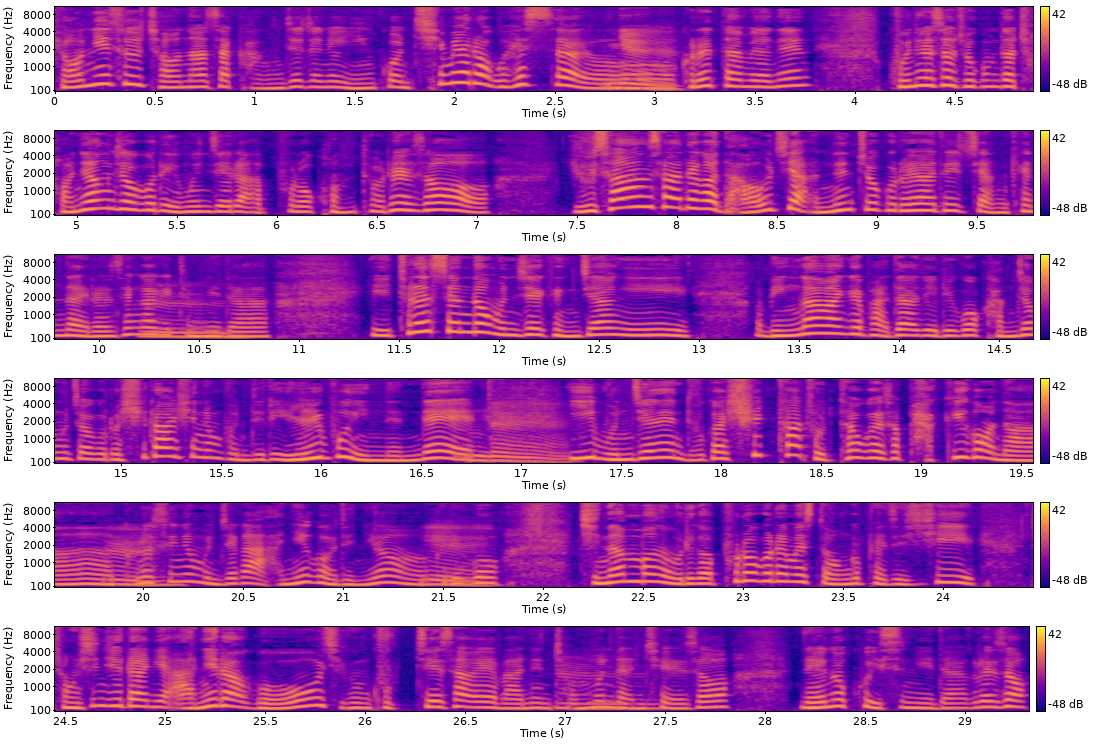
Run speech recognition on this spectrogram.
변희수 전하사 강제전역 인권 침해라고 했어요. 네. 그렇다면은 군에서 조금 더 전향적으로 이 문제를 앞으로 검토를 해서 유사한 사례가 나오지 않는 쪽으로 해야 되지 않겠나 이런 생각이 음. 듭니다. 이 트랜스젠더 문제 굉장히 민감하게 받아들이고 감정적으로 싫어하시는 분들이 일부 있는데 네. 이 문제는 누가 싫다 좋다고 해서 바뀌거나 음. 그럴 수 있는 문제가 아니거든요. 예. 그리고 지난번 우리가 프로그램에서 언급했듯이 정신질환이 아니라고 지금 국제사회 많은 전문 음. 단체에서 내놓고 있습니다. 그래서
